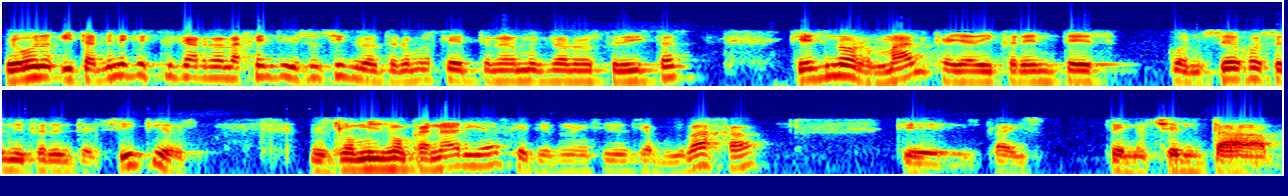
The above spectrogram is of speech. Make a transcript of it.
pero bueno, y también hay que explicarle a la gente, y eso sí que lo tenemos que tener muy claro los periodistas, que es normal que haya diferentes consejos en diferentes sitios. No es lo mismo Canarias, que tiene una incidencia muy baja, que estáis en 80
